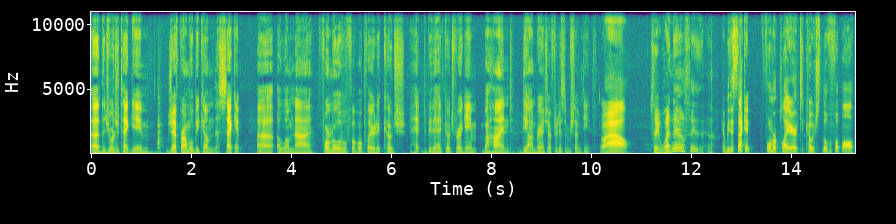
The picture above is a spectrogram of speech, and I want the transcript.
Uh, the Georgia Tech game, Jeff Brohm will become the second uh, alumni, former Louisville football player to coach to be the head coach for a game behind Deion Branch after December seventeenth. Wow. Say what now? Say He'll be the second former player to coach Louisville football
